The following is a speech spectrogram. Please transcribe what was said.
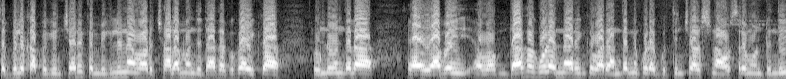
సభ్యులకు అప్పగించారు. ఇక మిగిలిన వారు చాలా మంది దాదాపుగా ఇక రెండు వందల యాభై దాకా కూడా ఉన్నారు. ఇంకా వారి అందరినీ కూడా గుర్తించాల్సిన అవసరం ఉంటుంది.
